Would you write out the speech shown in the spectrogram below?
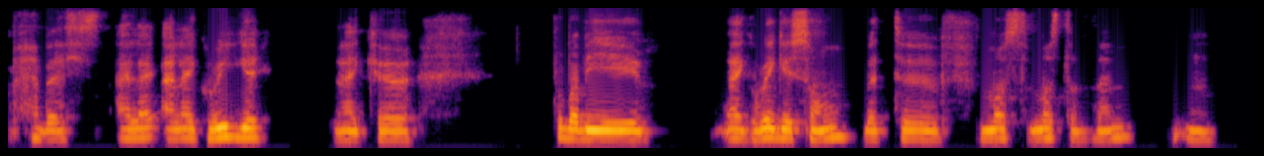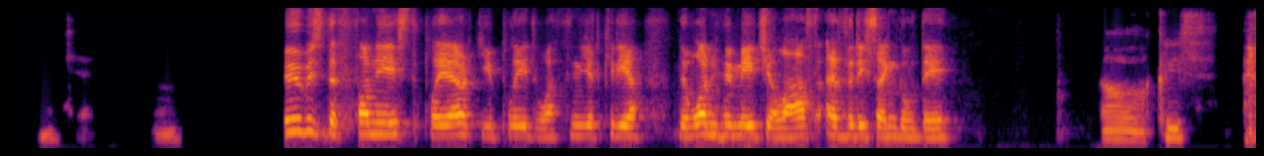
I like I like reggae, like uh, probably like reggae song, but uh, most most of them. Mm. Who was the funniest player you played with in your career? The one who made you laugh every single day? Oh, Chris,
